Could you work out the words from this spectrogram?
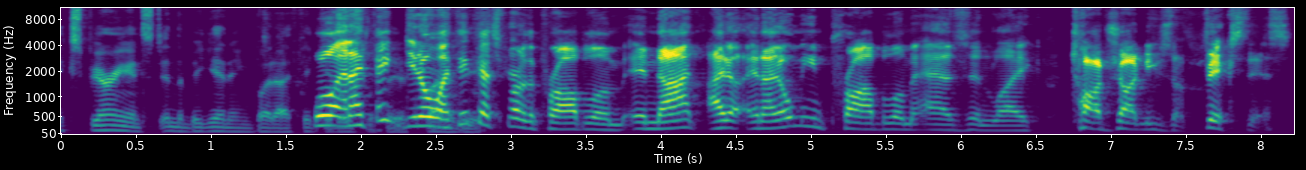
experienced in the beginning but i think Well, and I think you know, I think that's part of the problem, and not I don't, and I don't mean problem as in like Top Shot needs to fix this.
